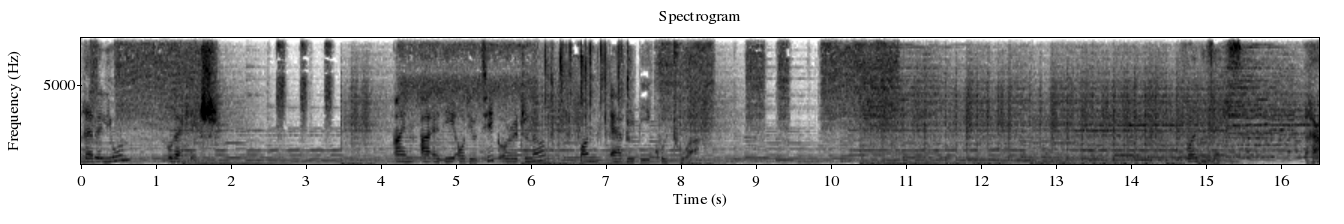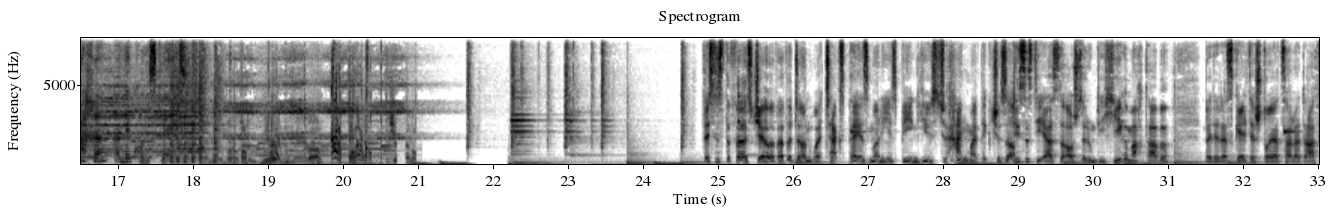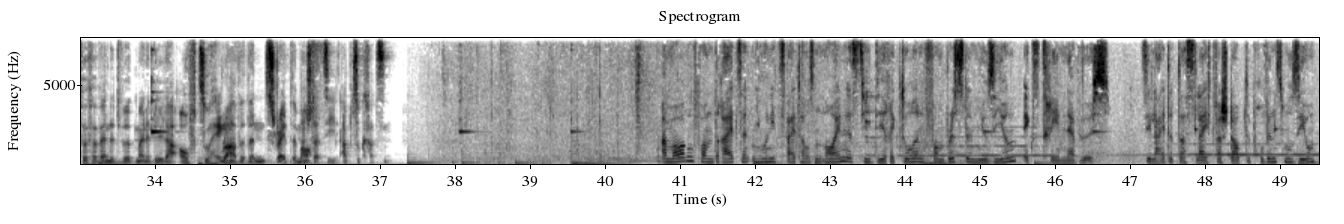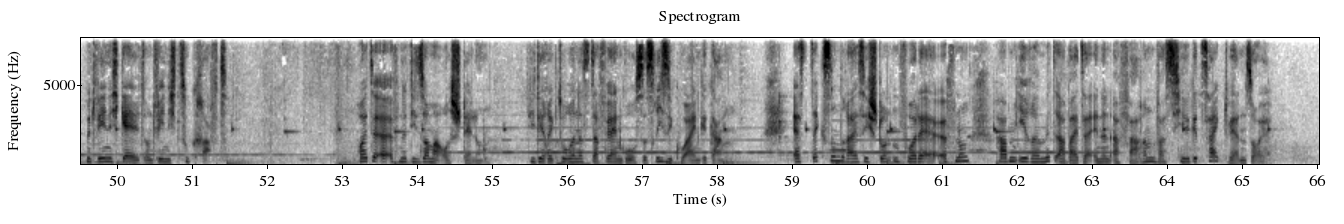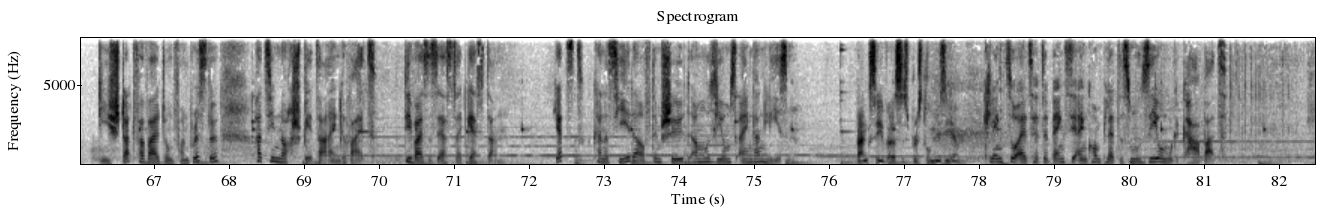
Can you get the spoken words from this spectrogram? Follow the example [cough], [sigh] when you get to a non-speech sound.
Rebellion oder Kitsch? Ein ARD Audiothek Original von RBB Kultur. Folge 6. Rache an der Kunstwelt. This is the first show I've ever done where taxpayers' money is being used to hang my pictures up. Dies ist die erste Ausstellung, die ich je gemacht habe, bei der das Geld der Steuerzahler dafür verwendet wird, meine Bilder aufzuhängen, rather than scrape them off, anstatt sie abzukratzen. Am Morgen vom 13. Juni 2009 ist die Direktorin vom Bristol Museum extrem nervös. Sie leitet das leicht verstaubte Provinzmuseum mit wenig Geld und wenig Zugkraft. Heute eröffnet die Sommerausstellung. Die Direktorin ist dafür ein großes Risiko eingegangen. Erst 36 Stunden vor der Eröffnung haben ihre MitarbeiterInnen erfahren, was hier gezeigt werden soll. Die Stadtverwaltung von Bristol hat sie noch später eingeweiht. Die weiß es erst seit gestern. Jetzt kann es jeder auf dem Schild am Museumseingang lesen. Banksy vs. Bristol Museum. Klingt so, als hätte Banksy ein komplettes Museum gekapert.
